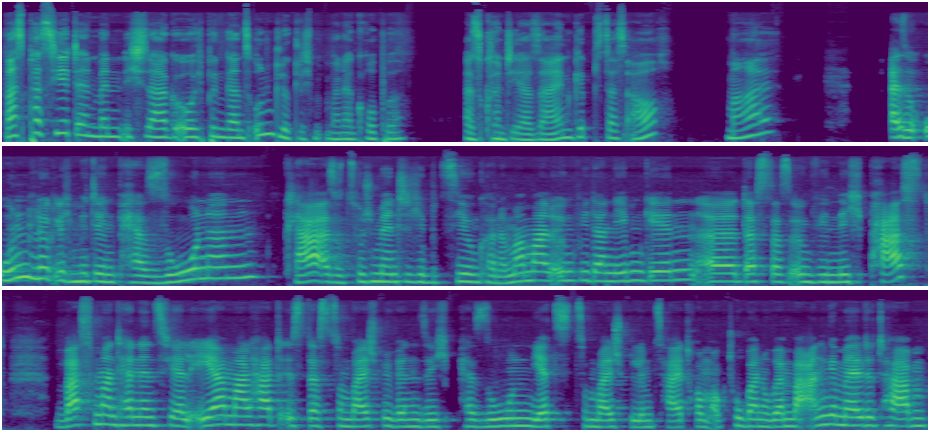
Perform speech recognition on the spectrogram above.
Was passiert denn, wenn ich sage, oh, ich bin ganz unglücklich mit meiner Gruppe? Also könnte ja sein, gibt es das auch mal? Also unglücklich mit den Personen, klar, also zwischenmenschliche Beziehungen können immer mal irgendwie daneben gehen, äh, dass das irgendwie nicht passt. Was man tendenziell eher mal hat, ist, dass zum Beispiel, wenn sich Personen jetzt zum Beispiel im Zeitraum Oktober, November angemeldet haben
